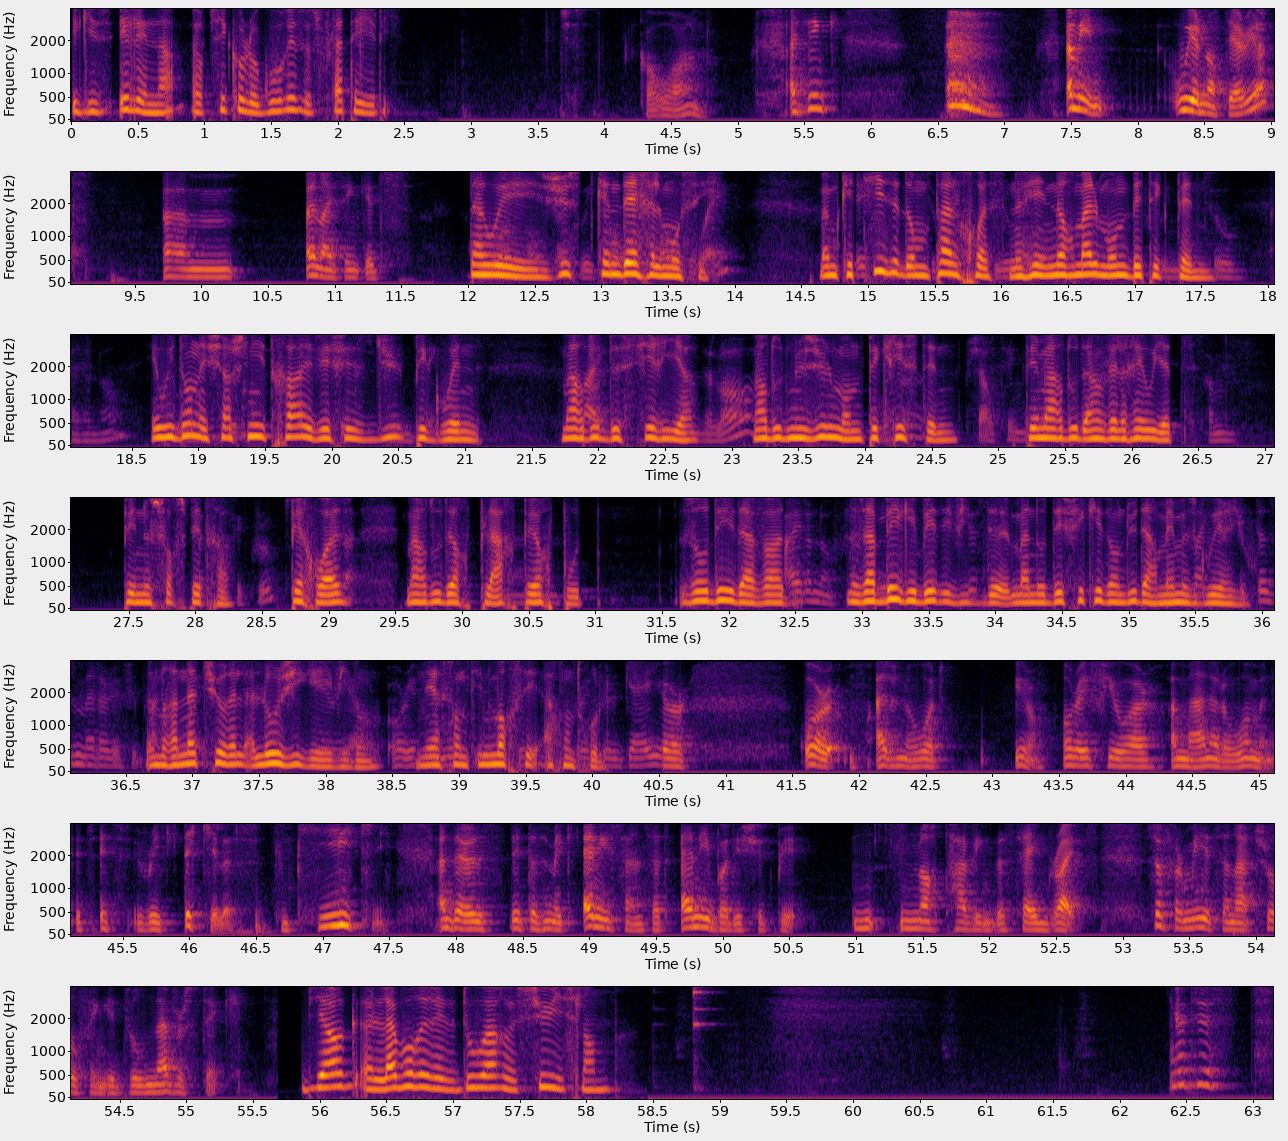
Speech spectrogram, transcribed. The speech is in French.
Egiz Elena, ur psychologourez eus flateiri. just go on. I think, I mean, we're not there yet. Um, and I think it's. Dawe just kender el mosse. Mam ket tiz et om pal c'hoaz, ne he normal mont betek pen. E oui don e chanch-nitra e vefez du pe gwen. Mardout de Syria, mardout musulman pe kristen, pe mardout invelre ouiet, pe neus force petra, pe c'hoaz, mardout ur plar pe ur pot. Zode davad, neus a beg ebet evit de mano defeke dan dud ar memeus gouerioù. Un naturel a logik e evidon, ne a sentin morse a contrôle. If you're gay or, I don't know what, you know, or if you are a man or a woman, it's it's ridiculous completely, and there's it doesn't make any sense that anybody should be not having the same rights. So for me, it's a natural thing. It will never stick. Björg douar eus su Island. I just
